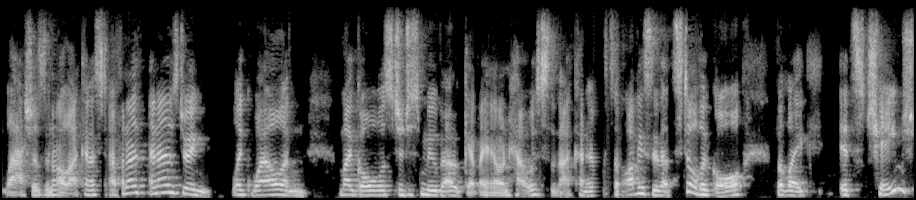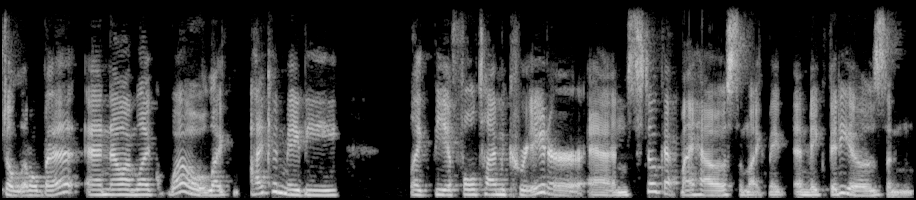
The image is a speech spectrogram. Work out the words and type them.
lashes and all that kind of stuff, and I and I was doing like well, and my goal was to just move out, get my own house, and that kind of. So obviously that's still the goal, but like it's changed a little bit, and now I'm like, whoa, like I can maybe like be a full time creator and still get my house and like make and make videos and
